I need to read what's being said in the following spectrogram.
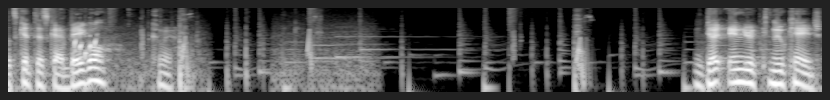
Let's get this guy. Bagel? Come here. Get in your new cage.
